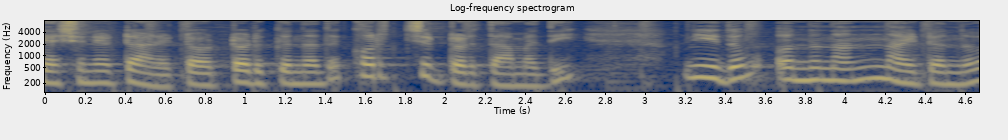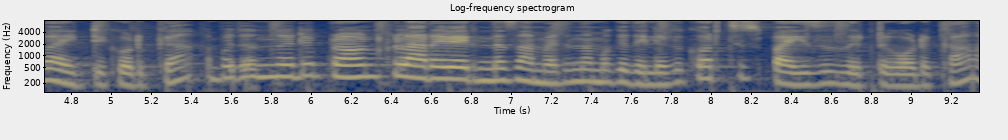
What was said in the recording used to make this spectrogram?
കാഷ്യനട്ടാണ് കേട്ടോ ഇട്ടെടുക്കുന്നത്. കുറച്ച് ഇട്ടെടുത്താൽ മതി. ഇനി ഇതും ഒന്ന് നന്നായിട്ടൊന്ന് വഴറ്റി കൊടുക്കുക. അപ്പോൾ ഇതൊന്നൊരു ബ്രൗൺ കളറ് വരുന്ന സമയത്ത് നമുക്ക് ഇതിലേക്ക് കുറച്ച് സ്പൈസസ് ഇട്ട് കൊടുക്കാം.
